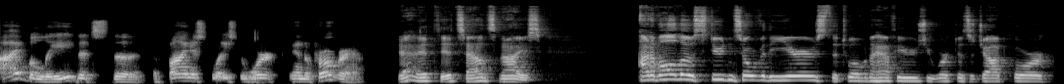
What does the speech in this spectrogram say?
I believe it's the, the finest place to work in the program. Yeah, it, it sounds nice. Out of all those students over the years, the 12 and a half years you worked as a Job Corps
